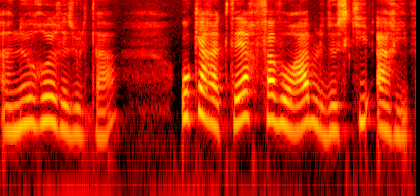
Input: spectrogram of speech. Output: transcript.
un heureux résultat, au caractère favorable de ce qui arrive.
